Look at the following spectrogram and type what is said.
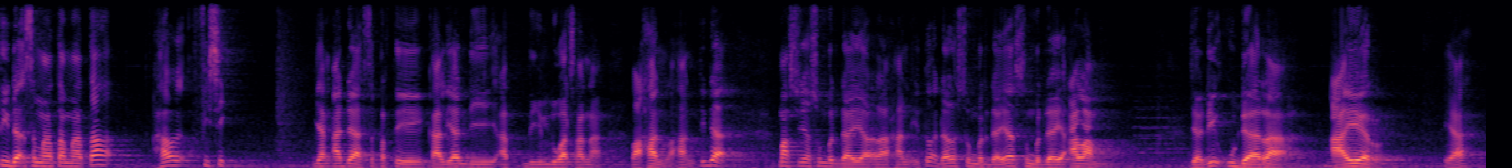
tidak semata-mata hal fisik yang ada seperti kalian di di luar sana lahan lahan tidak maksudnya sumber daya lahan itu adalah sumber daya sumber daya alam jadi udara, air, ya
